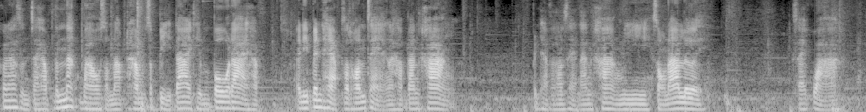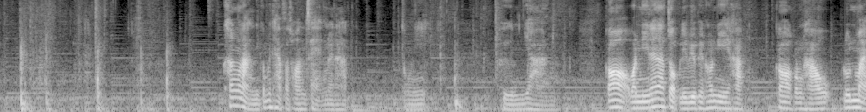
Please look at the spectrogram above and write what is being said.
ก็น่าสนใจครับน้ำหนักเบาสำหรับทำสปีดได้เทมโปได้ครับ อันนี้เป็นแถบสะท้อนแสงนะครับ ด้านข้าง เป็นแถบสะท้อนแสงด้านข้างมีสองด้านเลย ซ้ายขวา ข้างหลังนี้ก็เป็นแถบสะท้อนแสงเลยนะครับ ตรงนี้พื้นยาง ก็วันนี้น่าจะจบรีวิวเพียงเท่านี้ครับ ก็รองเท้ารุ่นใหม่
